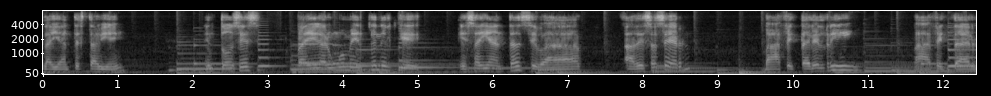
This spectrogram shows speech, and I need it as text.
la llanta está bien, entonces va a llegar un momento en el que esa llanta se va a deshacer, va a afectar el ring, va a afectar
